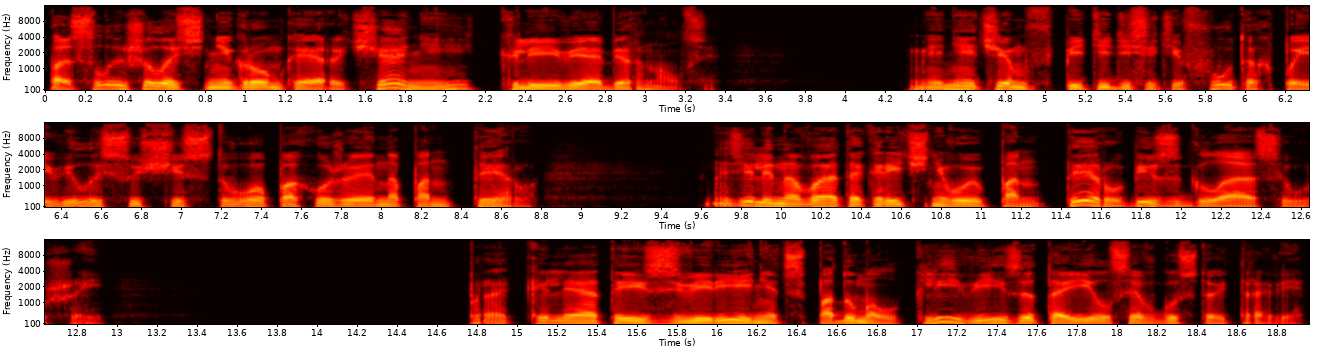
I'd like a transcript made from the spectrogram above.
Послышалось негромкое рычание, и Кливи обернулся. Менее чем в пятидесяти футах появилось существо, похожее на пантеру, на зеленовато-коричневую пантеру без глаз и ушей. «Проклятый зверинец!» — подумал Кливи и затаился в густой траве.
